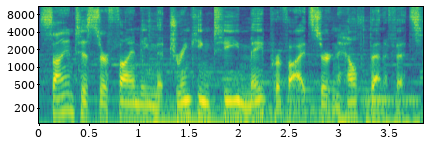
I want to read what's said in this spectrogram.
scientists are finding that drinking tea may provide certain health benefits,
